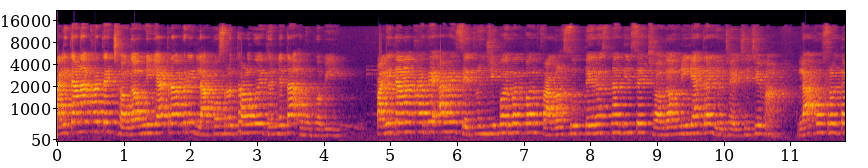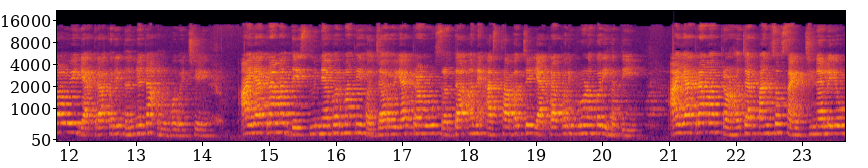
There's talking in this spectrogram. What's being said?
પાલિતાણા ખાતે છ ગામની યાત્રા કરી લાખો શ્રદ્ધાળુઓએ ધન્યતા અનુભવી. પાલિતાણા ખાતે આવેલ શેત્રુંજી પર્વત પર ફાગણ સુદ તેરસના દિવસે છ ગામની યાત્રા યોજાય છે, જેમાં લાખો શ્રદ્ધાળુઓએ યાત્રા કરી ધન્યતા અનુભવે છે. આ યાત્રામાં દેશ દુનિયાભરમાંથી હજારો યાત્રાળુઓ શ્રદ્ધા અને આસ્થા વચ્ચે યાત્રા પરિપૂર્ણ કરી હતી. આ યાત્રામાં ત્રણ હજાર પાંચસો સાહીઠ જિનાલયો,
